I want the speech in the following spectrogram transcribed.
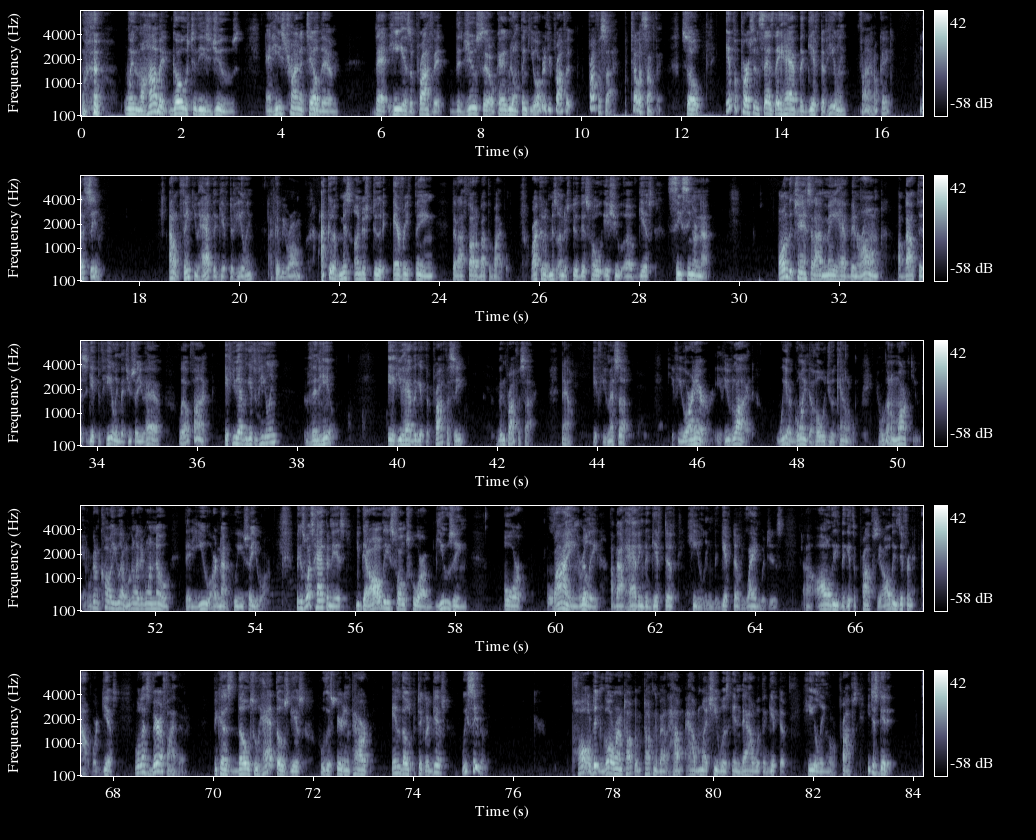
when Muhammad goes to these Jews and he's trying to tell them that he is a prophet, the Jews said, okay, we don't think you are, but if you're a prophet, prophesy. Tell us something. So if a person says they have the gift of healing, fine, okay, let's see them. I don't think you have the gift of healing. I could be wrong. I could have misunderstood everything that I thought about the Bible, or I could have misunderstood this whole issue of gifts ceasing or not. On the chance that I may have been wrong about this gift of healing that you say you have, well, fine. If you have the gift of healing, then heal. If you have the gift of prophecy, then prophesy. Now, if you mess up, if you are in error, if you've lied, we are going to hold you accountable. And we're going to mark you and we're going to call you out. And we're going to let everyone know that you are not who you say you are. Because what's happened is you've got all these folks who are abusing or lying really about having the gift of healing, the gift of languages, uh, all the, the gift of prophecy, all these different outward gifts. Well, let's verify them because those who had those gifts who the Spirit empowered in those particular gifts, we see them. Paul didn't go around talking talking about how, how much he was endowed with the gift of healing or prophecy. He just did it.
